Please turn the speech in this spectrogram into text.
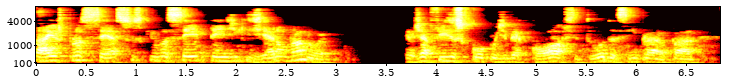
sai os processos que você entende que geram valor. Eu já fiz escopo de back-office e tudo, assim, para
